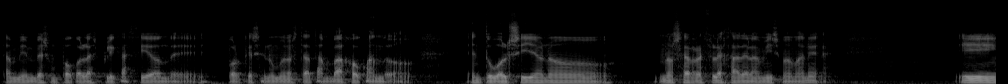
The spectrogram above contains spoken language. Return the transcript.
también ves un poco la explicación de por qué ese número está tan bajo cuando en tu bolsillo no, no se refleja de la misma manera. Y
